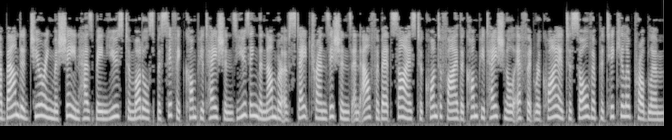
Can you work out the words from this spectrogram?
A bounded Turing machine has been used to model specific computations using the number of state transitions and alphabet size to quantify the computational effort required to solve a particular problem.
